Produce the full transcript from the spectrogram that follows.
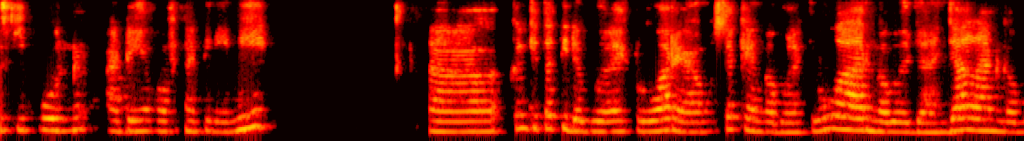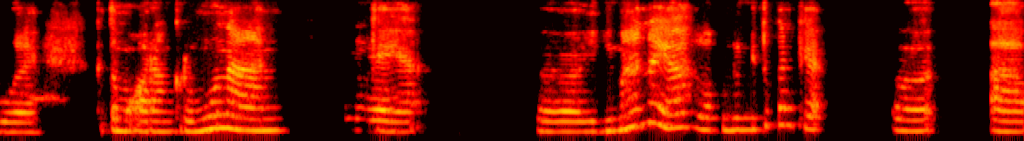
meskipun adanya COVID-19 ini, uh, kan kita tidak boleh keluar ya. Maksudnya kayak nggak boleh keluar, nggak boleh jalan-jalan, nggak boleh ketemu orang kerumunan. Yeah. Kayak, uh, ya gimana ya, lockdown itu kan kayak uh, uh,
